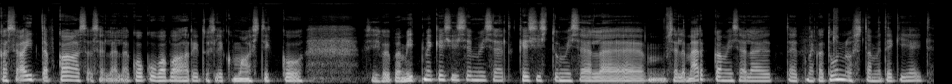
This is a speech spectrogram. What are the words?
kas see aitab kaasa sellele kogu vabaharidusliku maastiku siis võib-olla mitmekesisemisel, kesistumisele, selle märkamisele, et, et me ka tunnustame tegijaid?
